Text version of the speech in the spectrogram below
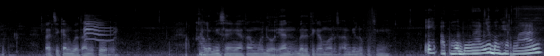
Racikan buatanku. Kalau misalnya kamu doyan, berarti kamu harus ambil loh kucingnya. Ih, apa hubungannya Bang Herman?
